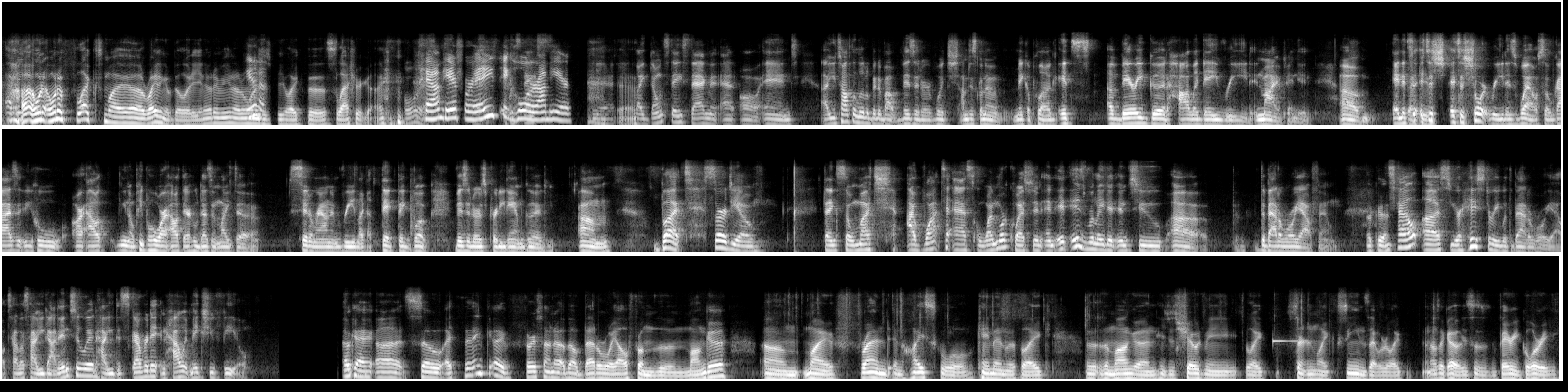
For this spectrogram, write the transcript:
I got. I mean, I want to I want to flex my uh, writing ability. You know what I mean? I don't want to just be like the slasher guy. horror. Hey, I'm here for it. anything It's horror. nice. I'm here. yeah. yeah. like don't stay stagnant at all and uh, you talked a little bit about visitor which i'm just gonna make a plug it's a very good holiday read in my opinion um, and it's Thank a, it's a it's a short read as well. So guys who are out, you know, people who are out there who doesn't like to sit around and read like a thick thick book, Visitor is pretty damn good. Um, but Sergio, thanks so much. I want to ask one more question, and it is related into uh, the battle royale film. Okay. Tell us your history with battle royale. Tell us how you got into it, how you discovered it, and how it makes you feel. Okay, uh, so I think I first found out about Battle Royale from the manga. Um, my friend in high school came in with like the, the manga and he just showed me like certain like scenes that were like and I was like, oh, this is very gory.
